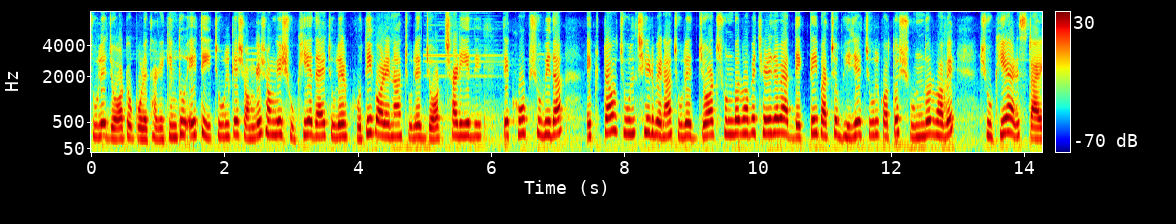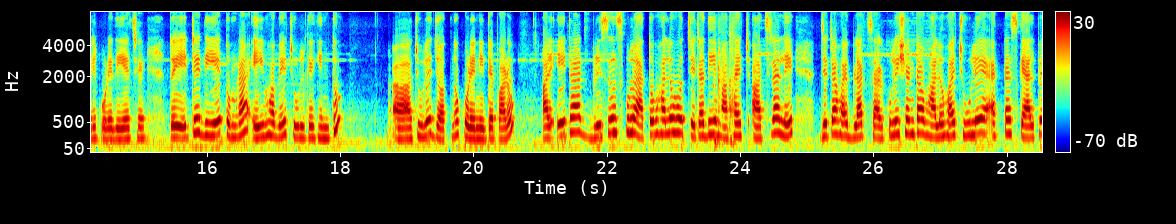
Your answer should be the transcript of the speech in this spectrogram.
চুলে জটও পড়ে থাকে। কিন্তু এটি চুলকে সঙ্গে সঙ্গে শুকিয়ে দেয়, চুলের ক্ষতি করে না, চুলের জট ছাড়িয়ে দিতে খুব সুবিধা। একটাও চুল ছিঁড়বে না, চুলের জট সুন্দরভাবে ছেড়ে যাবে। আর দেখতেই পাচ্ছ, ভিজে চুল কত সুন্দরভাবে শুকিয়ে আর স্টাইল করে দিয়েছে। তো এটে দিয়ে তোমরা এইভাবে চুলকে কিন্তু চুলের যত্ন করে নিতে পারো। আর এটার ব্রিসেলসগুলো এত ভালো হচ্ছে, এটা দিয়ে মাথায় আঁচড়ালে যেটা হয় ব্লাড সার্কুলেশনটাও ভালো হয়। চুলে একটা স্ক্যাল্পে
